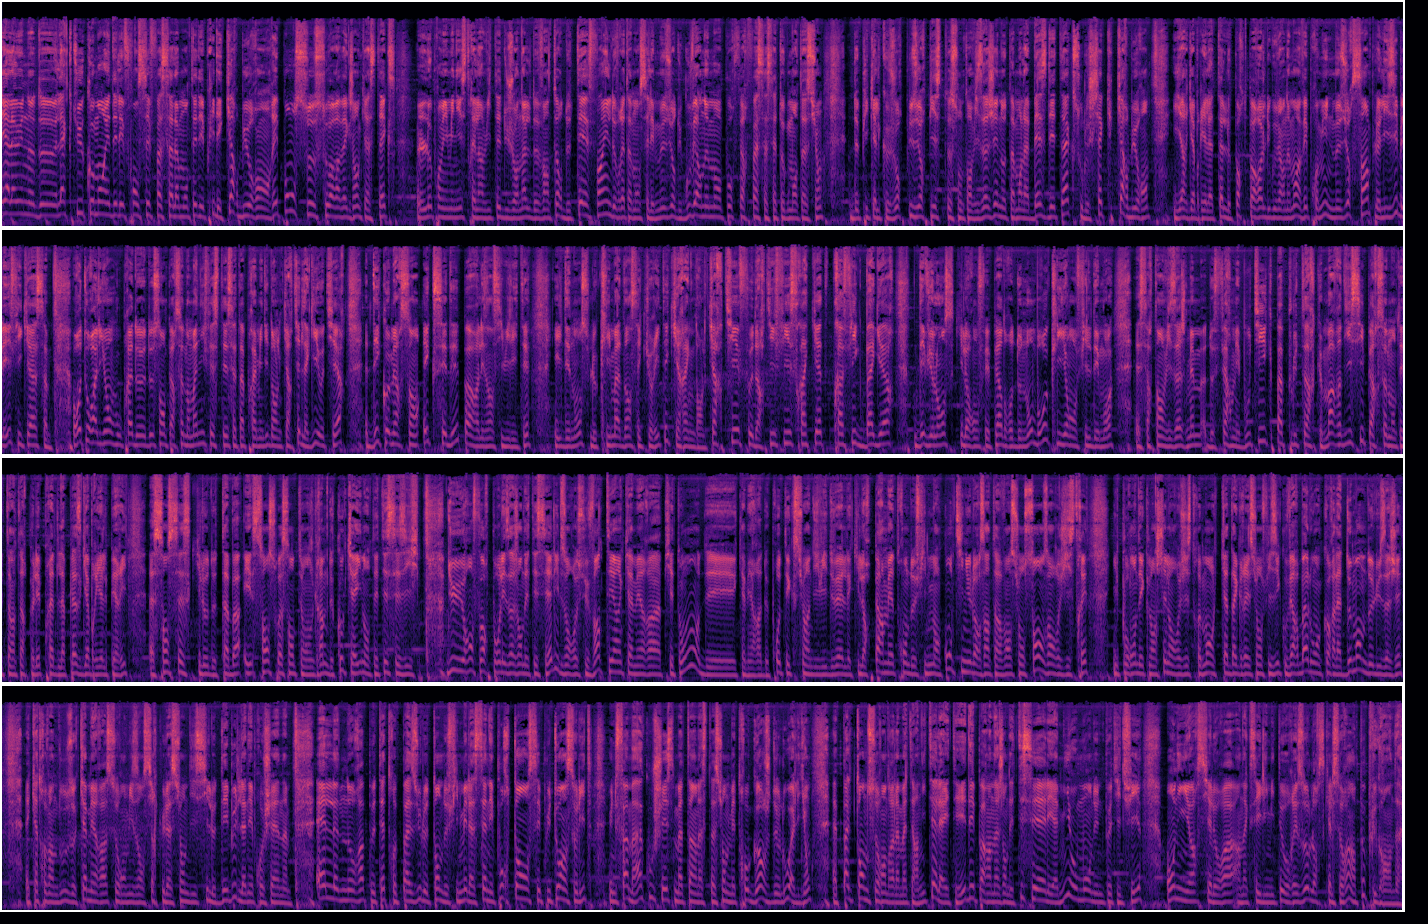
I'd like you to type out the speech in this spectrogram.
Et à la une de l'actu, comment aider les Français face à la montée des prix des carburants? Réponse ce soir avec Jean Castex. Le Premier ministre est l'invité du journal de 20h de TF1. Il devrait annoncer les mesures du gouvernement pour faire face à cette augmentation. Depuis quelques jours, plusieurs pistes sont envisagées, notamment la baisse des taxes ou le chèque carburant. Hier, Gabriel Attal, le porte-parole du gouvernement, avait promis une mesure simple, lisible et efficace. Retour à Lyon, où près de 200 personnes ont manifesté cet après-midi dans le quartier de la Guillotière. Des commerçants excédés par les incivilités. Ils dénoncent le le climat d'insécurité qui règne dans le quartier, feux d'artifice, raquettes, trafic, bagarres, des violences qui leur ont fait perdre de nombreux clients au fil des mois. Certains envisagent même de fermer boutique. Pas plus tard que mardi, six personnes ont été interpellées près de la place Gabriel Péry. 116 kilos de tabac et 171 grammes de cocaïne ont été saisis. Du renfort pour les agents des TCL, ils ont reçu 21 caméras piétons, des caméras de protection individuelle qui leur permettront de filmer en continu leurs interventions sans enregistrer. Ils pourront déclencher l'enregistrement en cas d'agression physique ou verbale ou encore à la demande de l'usager. 92 caméras seront mises en circulation d'ici le début de l'année prochaine. Elle n'aura peut-être pas eu le temps de filmer la scène et pourtant c'est plutôt insolite. Une femme a accouché ce matin à la station de métro Gorge de Loup à Lyon. Pas le temps de se rendre à la maternité. Elle a été aidée par un agent des TCL et a mis au monde une petite fille. On ignore si elle aura un accès illimité au réseau lorsqu'elle sera un peu plus grande.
